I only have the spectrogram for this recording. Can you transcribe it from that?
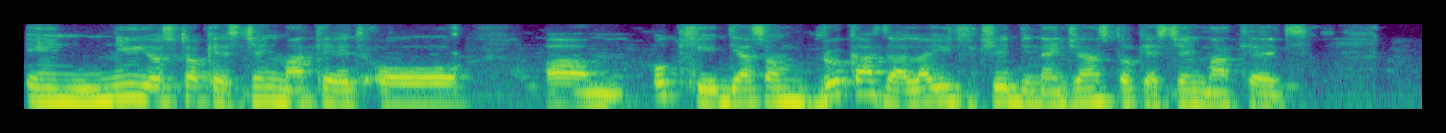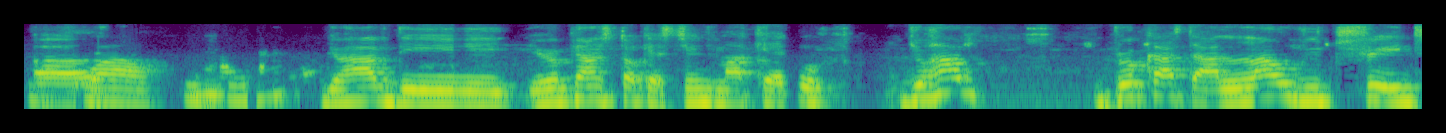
in New York Stock Exchange market or um, okay, there are some brokers that allow you to trade the Nigerian Stock Exchange market. Uh, Wow. you have the European Stock Exchange market. You have brokers that allow you trade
